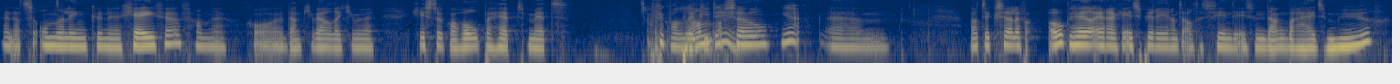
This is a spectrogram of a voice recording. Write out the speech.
En dat ze onderling kunnen geven van, goh, dankjewel dat je me gisteren geholpen hebt met Vind ik wel een leuk idee. of zo. Ja. Um, wat ik zelf ook heel erg inspirerend altijd vind, is een dankbaarheidsmuur.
